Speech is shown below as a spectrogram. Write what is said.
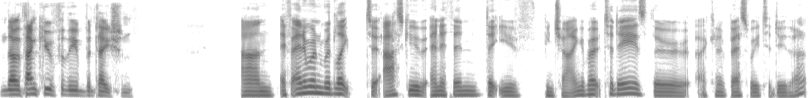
No, thank you for the invitation. And if anyone would like to ask you anything that you've been chatting about today, is there a kind of best way to do that?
